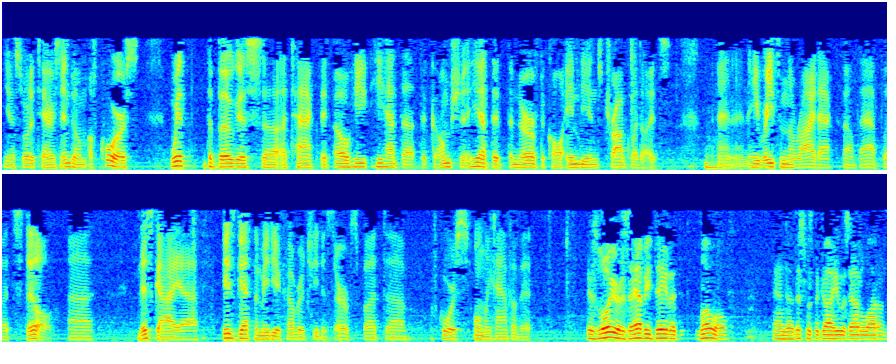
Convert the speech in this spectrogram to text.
you know, sort of tears into him. Of course, with the bogus uh, attack that oh he he had the the gumption, he had the the nerve to call Indians troglodytes and, and he reads him the riot act about that. But still, uh, this guy uh, is getting the media coverage he deserves, but uh, of course, only half of it. His lawyer is Abbe David Lowell, and uh, this was the guy who was out a lot on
